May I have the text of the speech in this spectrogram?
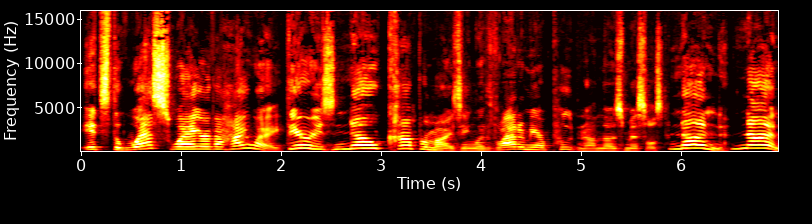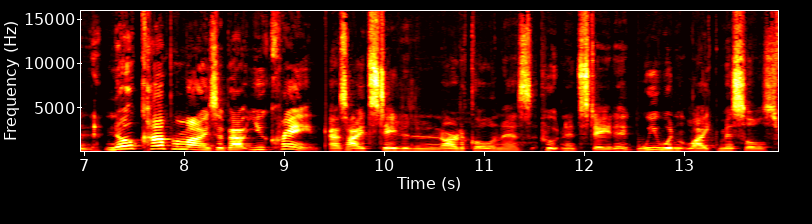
It's the West's way or the highway. There is no compromising with Vladimir Putin on those missiles. None. None. No compromise about Ukraine. As I had stated in an article, and as Putin had stated, we wouldn't like missiles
